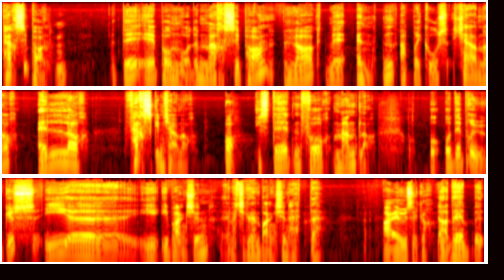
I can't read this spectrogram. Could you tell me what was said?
persipan, det er på en måte marsipan lagd med enten aprikoskjerner eller ferskenkjerner Oh. istedenfor mandler. Og, og det brukes i, uh, i, i bransjen, jeg vet ikke hva den bransjen heter. nei, jeg er usikker. Ja, det er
